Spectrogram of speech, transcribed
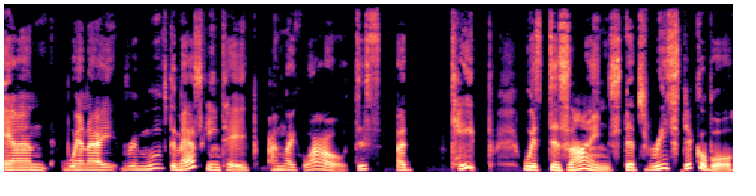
and when I removed the masking tape, I'm like, wow, this a tape with designs that's restickable.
